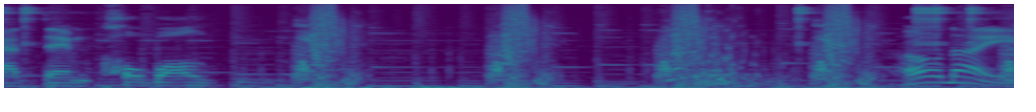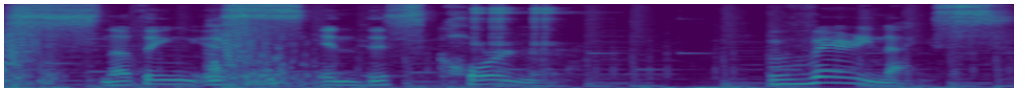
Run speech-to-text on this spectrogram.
Goddamn cobalt! Oh, nice. Nothing is in this corner. Very nice.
